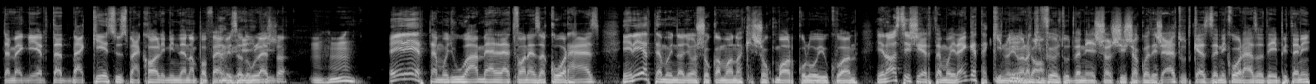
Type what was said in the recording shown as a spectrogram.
te meg érted, meg készülsz meghalni minden nap a felmész a nullásra. Én értem, hogy Wuhan mellett van ez a kórház. Én értem, hogy nagyon sokan vannak, és sok markolójuk van. Én azt is értem, hogy rengeteg kínai van, aki föl tud venni és a sisakot, és el tud kezdeni kórházat építeni.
